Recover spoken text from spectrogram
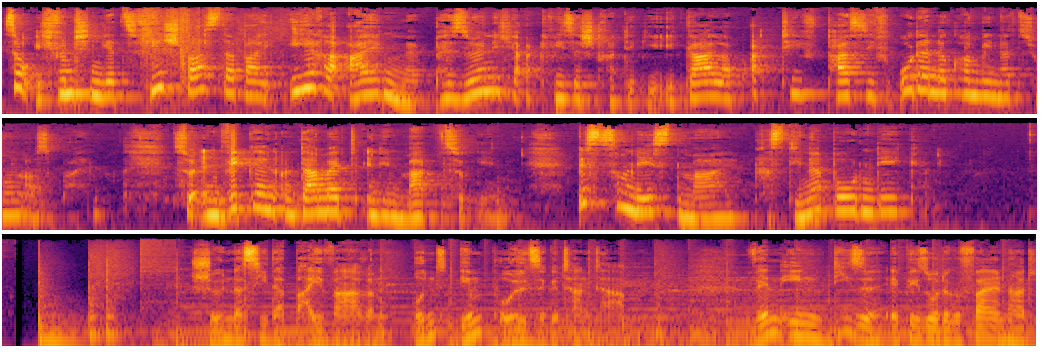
So, ich wünsche Ihnen jetzt viel Spaß dabei, Ihre eigene persönliche Akquisestrategie, egal ob aktiv, passiv oder eine Kombination aus beiden, zu entwickeln und damit in den Markt zu gehen. Bis zum nächsten Mal. Christina Bodendieck. Schön, dass Sie dabei waren und Impulse getankt haben. Wenn Ihnen diese Episode gefallen hat,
